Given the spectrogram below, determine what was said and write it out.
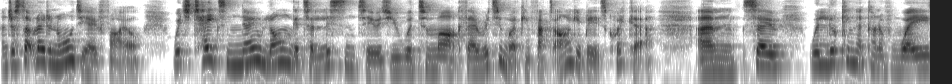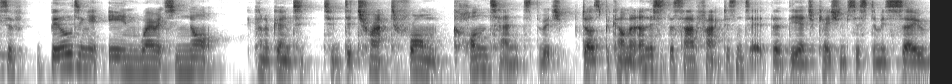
and just upload an audio file which takes no longer to listen to as you would to mark their written work. In fact arguably it's quicker. Um, so we're looking at kind of ways of building it in where it's not kind of going to, to detract from content, which does become, and this is the sad fact, isn't it, that the education system is so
